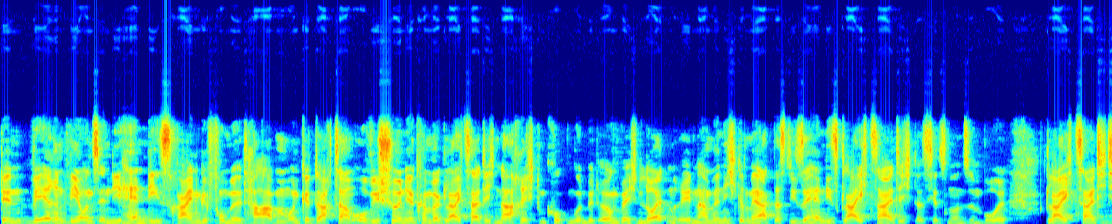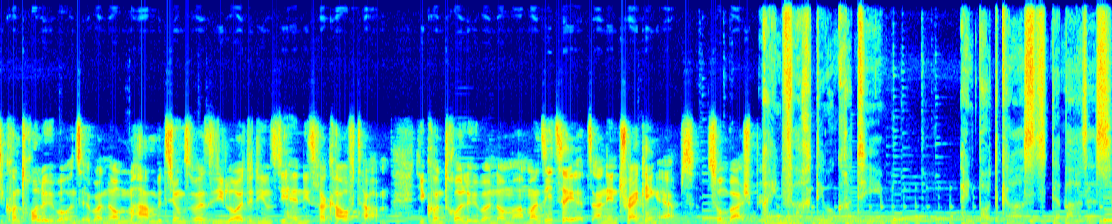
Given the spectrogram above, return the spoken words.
denn während wir uns in die Handys reingefummelt haben und gedacht haben, oh wie schön, hier können wir gleichzeitig Nachrichten gucken und mit irgendwelchen Leuten reden, haben wir nicht gemerkt, dass diese Handys gleichzeitig, das ist jetzt nur ein Symbol, gleichzeitig die Kontrolle über uns übernommen haben, beziehungsweise die Leute, die uns die Handys verkauft haben, die Kontrolle übernommen haben. Man sieht es ja jetzt an den Tracking-Apps zum Beispiel. Einfach Demokratie. Ein Podcast der Basis.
